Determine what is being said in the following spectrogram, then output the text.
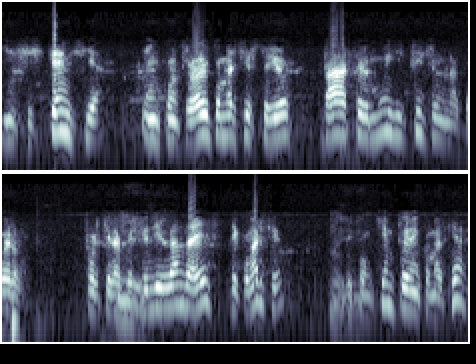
insistencia en controlar el comercio exterior va a hacer muy difícil un acuerdo, porque la cuestión de Irlanda es de comercio, de con quién pueden comerciar.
